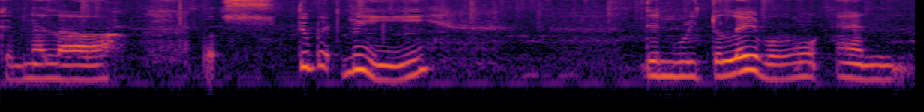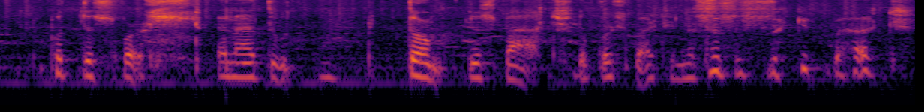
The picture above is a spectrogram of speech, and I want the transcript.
vanilla. But stupid me didn't read the label and put this first. And I had to dump this batch, the first batch, and this is the second batch.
